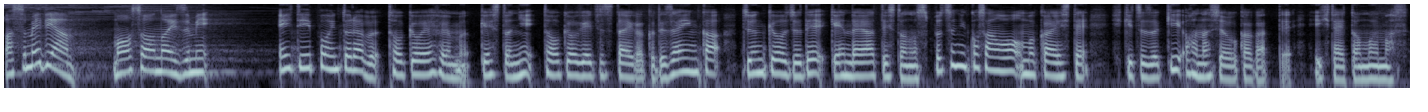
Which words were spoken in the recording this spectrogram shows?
マスメディアン妄想の泉80ポイントラブ東京 FM ゲストに東京芸術大学デザイン科准教授で現代アーティストのスプツニコさんをお迎えして引き続きお話を伺っていきたいと思います。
